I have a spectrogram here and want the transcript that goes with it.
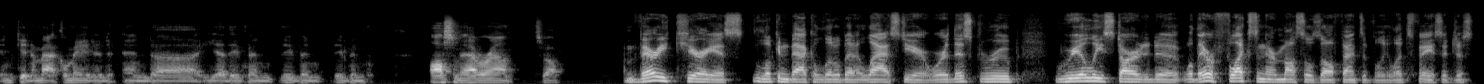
and getting them acclimated. And uh, yeah, they've been they've been they've been awesome to have around. So I'm very curious looking back a little bit at last year where this group really started to well, they were flexing their muscles offensively. Let's face it, just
